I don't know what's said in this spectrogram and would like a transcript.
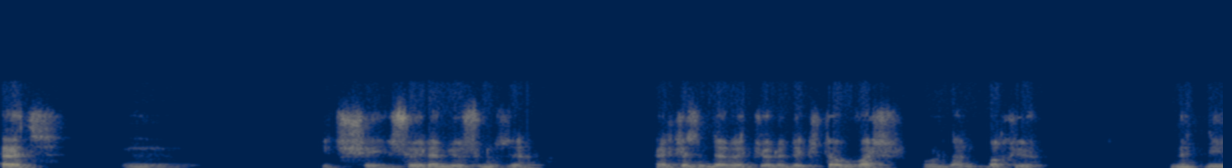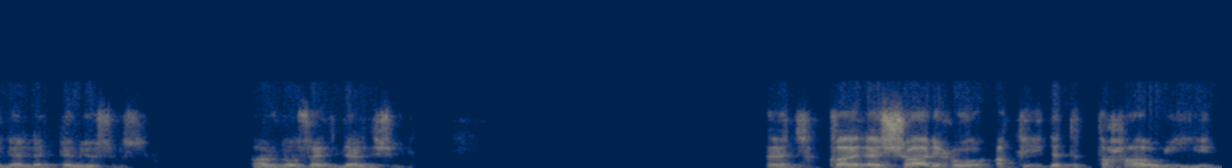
Evet. E, hiç şey söylemiyorsunuz ya. Herkesin demek ki önünde kitabı var. Oradan bakıyor. Metni ilerlet demiyorsunuz. Harun olsaydı derdi şimdi. Evet. Kale şarihu akideti tahaviyi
